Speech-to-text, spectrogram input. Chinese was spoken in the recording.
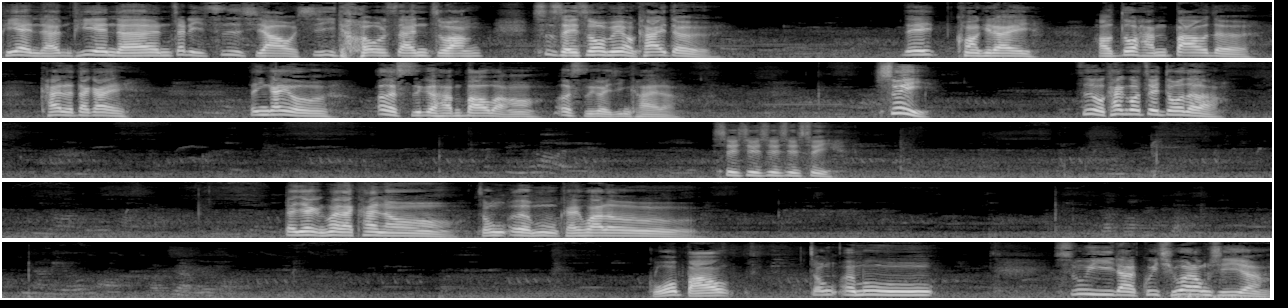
骗人骗人！这里是小溪头山庄，是谁说没有开的？这看起来好多含苞的，开了大概应该有二十个含苞吧？哦，二十个已经开了。碎，这是我看过最多的了。碎碎碎碎碎。大家赶快来看哦！中二木开花喽！国宝中二木，水啦，规树啊拢是啊！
